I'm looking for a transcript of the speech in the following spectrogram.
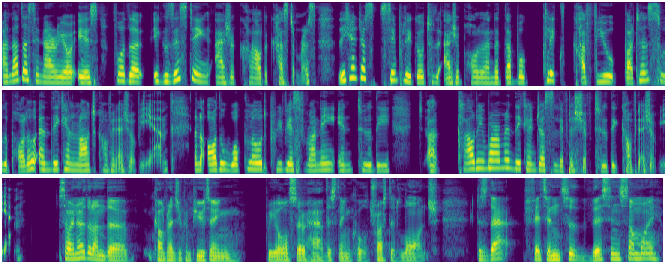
Another scenario is for the existing Azure cloud customers, they can just simply go to the Azure portal and double click a few buttons through the portal and they can launch confidential VM. And all the workload previous running into the uh, cloud environment, they can just lift a shift to the confidential VM. So I know that under confidential computing, we also have this thing called trusted launch. Does that fit into this in some way?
